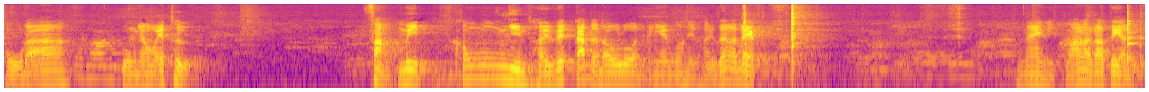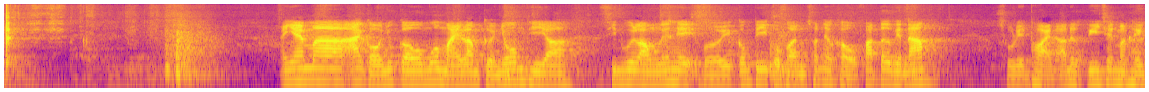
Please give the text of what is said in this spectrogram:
Phú đã cùng nhau ép thử. Phẳng mịn, không nhìn thấy vết cắt ở đâu luôn. Anh em có thể thấy rất là đẹp. Này thì quá là ra tiền. Anh em à, ai có nhu cầu mua máy làm cửa nhôm thì à, xin vui lòng liên hệ với công ty cổ phần xuất nhập khẩu Factor Việt Nam. Số điện thoại đã được ghi trên màn hình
